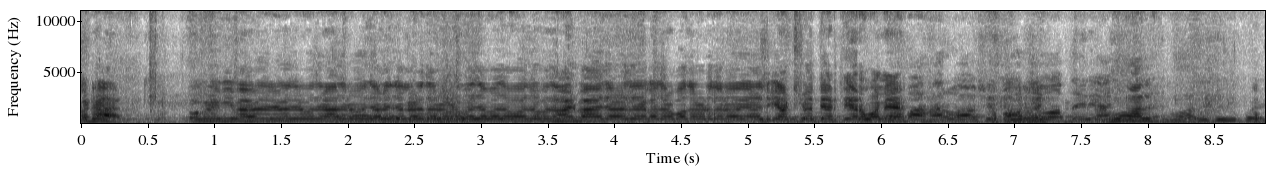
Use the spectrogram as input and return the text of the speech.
અઢાર ઓગણીસ અઠ્યોતેર તેર હોને નો હાલે નો હાલે દેવીભાઈ.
